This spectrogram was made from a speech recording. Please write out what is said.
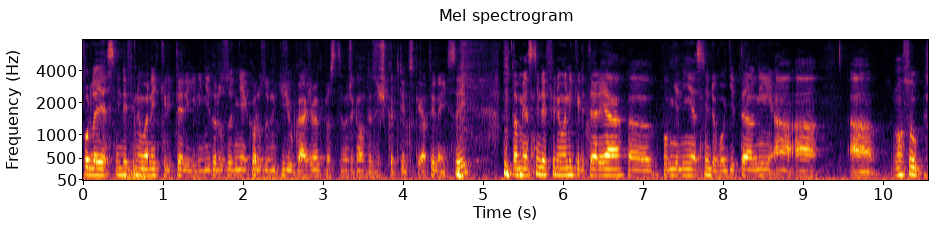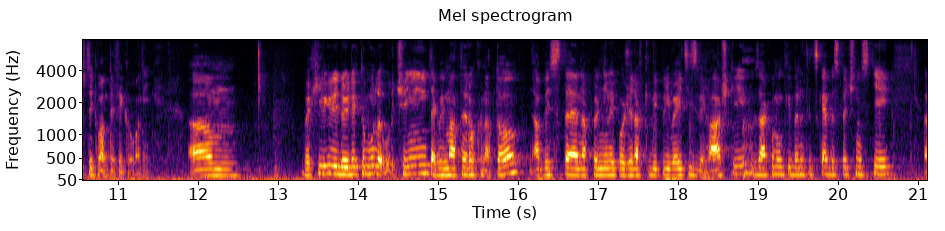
podle jasně definovaných kritérií. Není to rozhodně jako rozhodnutí, že ukážeme prostě a řekneme, ty jsi kritický a ty nejsi. Jsou tam jasně definované kritéria, eh, poměrně jasně dovoditelný a, a, a no, jsou prostě kvantifikovaný. Um, ve chvíli, kdy dojde k tomuhle určení, tak vy máte rok na to, abyste naplnili požadavky vyplývající z vyhlášky zákonu kybernetické bezpečnosti eh,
